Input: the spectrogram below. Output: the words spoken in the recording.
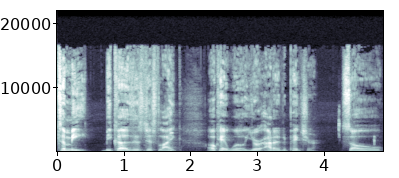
to me because it's just like okay, well, you're out of the picture. So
